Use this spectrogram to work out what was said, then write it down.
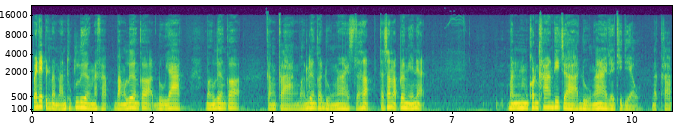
ไม่ได้เป็นแบบนั้นทุกเรื่องนะครับ บางเรื่องก็ดูยาก บางเรื่องก็ กลางๆ บางเรื่องก็ดูง่ายแต่สำหรับแต่สำหรับเรื่องนี้เนี่ยมันค่อนข้างที่จะดูง่ายเลยทีเดียวนะครับ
